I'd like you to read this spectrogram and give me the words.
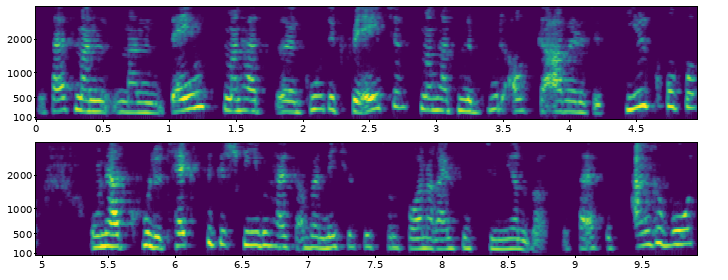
Das heißt, man, man denkt, man hat äh, gute Creatives, man hat eine gut ausgearbeitete Zielgruppe und hat coole Texte geschrieben, heißt aber nicht, dass es von vornherein funktionieren wird. Das heißt, das Angebot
